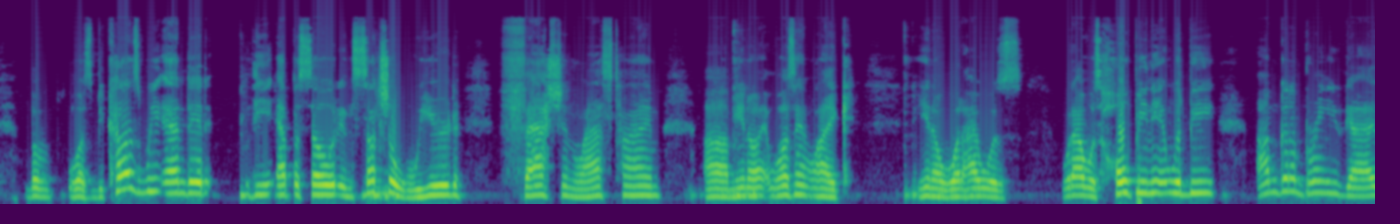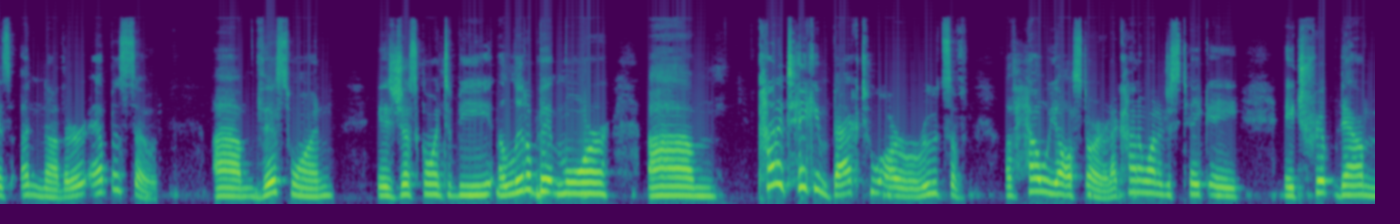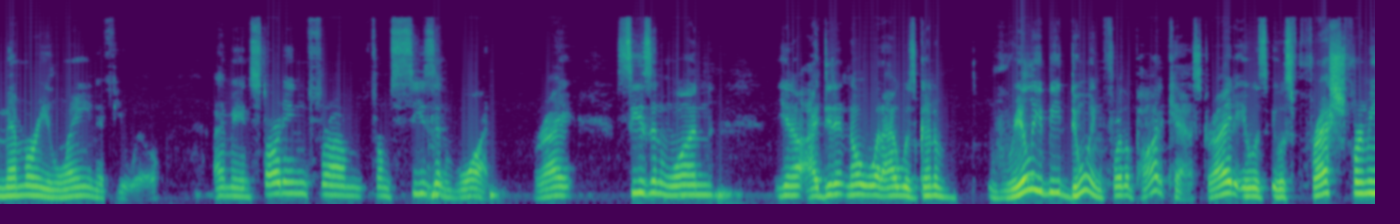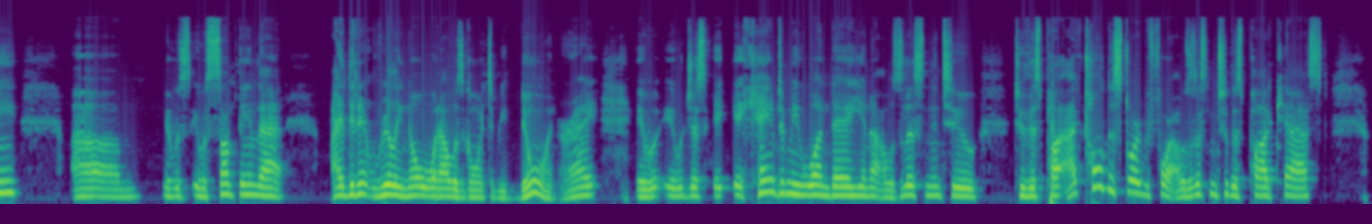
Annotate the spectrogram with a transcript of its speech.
was because we ended the episode in such a weird fashion last time. Um, you know, it wasn't like, you know, what I was what I was hoping it would be. I'm gonna bring you guys another episode. Um, this one is just going to be a little bit more um, kind of taken back to our roots of of how we all started. I kind of want to just take a a trip down memory lane, if you will. I mean, starting from from season one, right? Season one, you know, I didn't know what I was gonna really be doing for the podcast, right? It was it was fresh for me. Um, it was it was something that I didn't really know what I was going to be doing, right? It it would just it, it came to me one day, you know, I was listening to to this pod. I've told this story before. I was listening to this podcast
